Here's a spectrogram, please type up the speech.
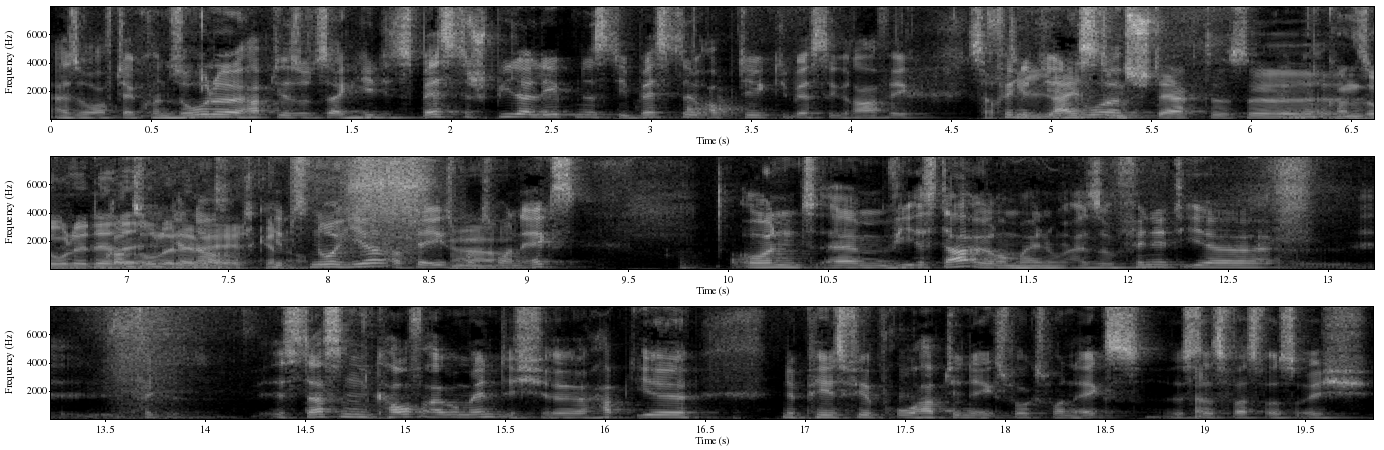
also auf der Konsole habt ihr sozusagen hier das beste Spielerlebnis, die beste Optik, die beste Grafik. Ist auch Findet die ihr nur- leistungsstärkste Konsole der Konsole Welt. der genau, Welt. Genau. Gibt's nur hier auf der Xbox Ja. One X. Und ähm, wie ist da eure Meinung? Also findet ihr, äh, ist das ein Kaufargument? Ich, äh, habt ihr eine PS4 Pro, habt ihr eine Xbox One X? Ist das was, was euch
